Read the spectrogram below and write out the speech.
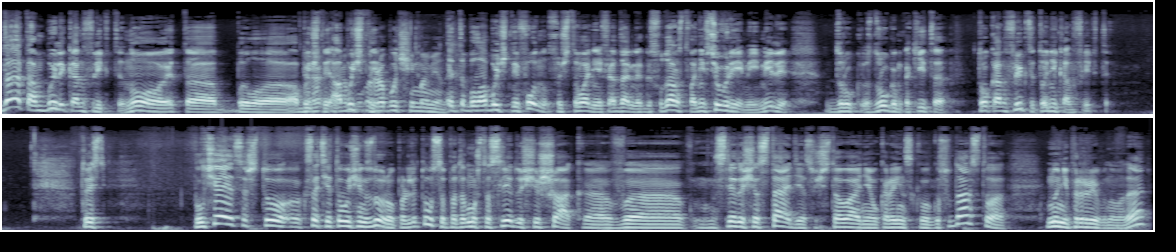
Да, там были конфликты, но это был обычный, обычный рабочий момент. Это был обычный фон существования феодальных государств. Они все время имели друг с другом какие-то то конфликты, то не конфликты. То есть Получается, что, кстати, это очень здорово про литовцев, потому что следующий шаг э, в следующая стадия существования украинского государства, ну непрерывного, да,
